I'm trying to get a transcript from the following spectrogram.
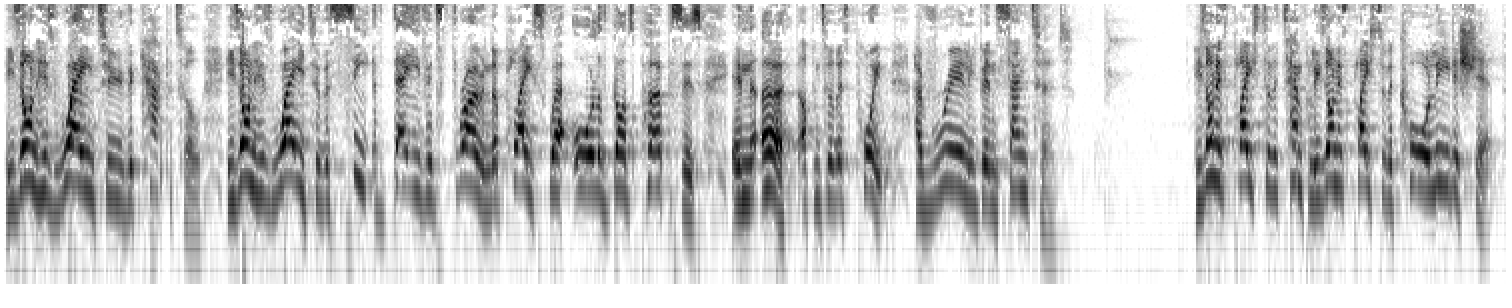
He's on his way to the capital. He's on his way to the seat of David's throne, the place where all of God's purposes in the earth up until this point have really been centered. He's on his place to the temple. He's on his place to the core leadership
